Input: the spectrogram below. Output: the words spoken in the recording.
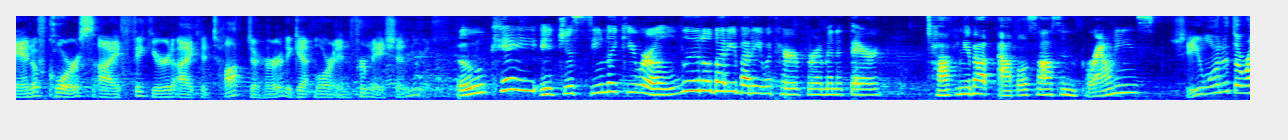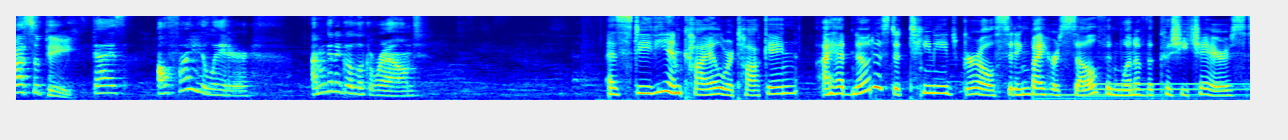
And of course, I figured I could talk to her to get more information. Okay, it just seemed like you were a little buddy buddy with her for a minute there. Talking about applesauce and brownies? She wanted the recipe. Guys, I'll find you later. I'm gonna go look around. As Stevie and Kyle were talking, I had noticed a teenage girl sitting by herself in one of the cushy chairs.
